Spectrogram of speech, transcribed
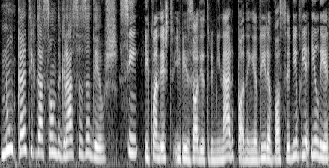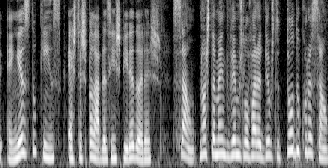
num cântico de ação de graças a Deus. Sim, e quando este episódio terminar, podem abrir a vossa Bíblia e ler em Êxodo 15 estas palavras inspiradoras. São, nós também devemos louvar a Deus de todo o coração,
